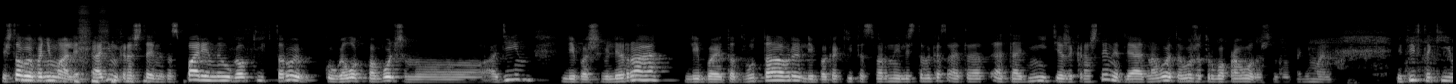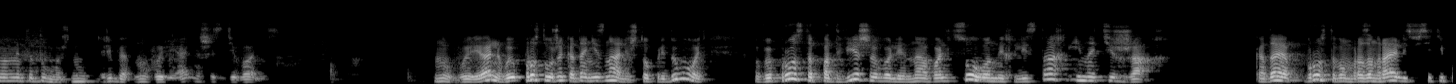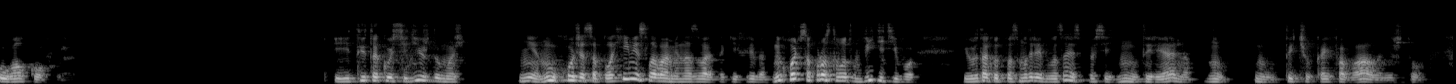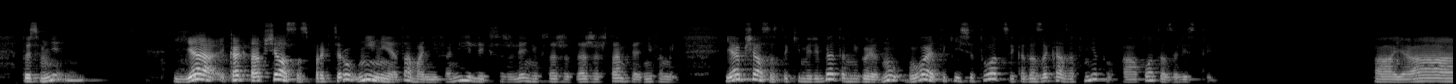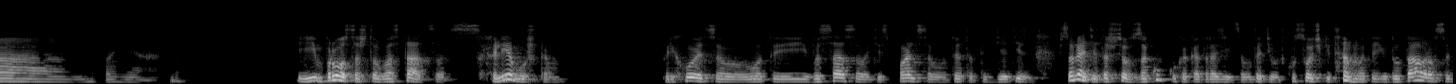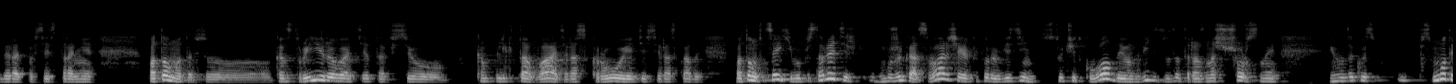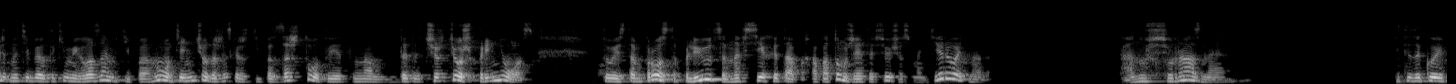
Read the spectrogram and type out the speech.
И чтобы вы понимали, один кронштейн это спаренные уголки, второй уголок побольше, но один, либо швеллера, либо это двутавры, либо какие-то сварные листовые косы. Это, это одни и те же кронштейны для одного и того же трубопровода, чтобы вы понимали. И ты в такие моменты думаешь, ну, ребят, ну вы реально же издевались. Ну, вы реально, вы просто уже когда не знали, что придумывать, вы просто подвешивали на вальцованных листах и на тяжах. Когда просто вам разонравились все типы уголков уже. И ты такой сидишь, думаешь, не, ну хочется плохими словами назвать таких ребят. Ну хочется просто вот увидеть его и вот так вот посмотреть в глаза и спросить, ну ты реально, ну, ну ты что, кайфовал или что? То есть мне, я как-то общался с проектировкой, не, не, там одни фамилии, к сожалению, сожалению, даже в штампе одни фамилии. Я общался с такими ребятами, мне говорят, ну, бывают такие ситуации, когда заказов нету, а оплата за листы. А я, «А, ну, понятно. И им просто, чтобы остаться с хлебушком, приходится вот и высасывать из пальца вот этот идиотизм. Представляете, это все в закупку как отразится, вот эти вот кусочки там этих дутавров собирать по всей стране, потом это все конструировать, это все комплектовать, раскроете все, раскладывать. Потом в цехе, вы представляете мужика, сварщика, который весь день стучит кувалдой, и он видит вот это разношерстные и он такой смотрит на тебя такими глазами, типа, ну, он тебе ничего даже не скажет, типа, за что ты это нам, этот чертеж принес? То есть там просто плюются на всех этапах, а потом же это все еще смонтировать надо. А оно же все разное. И ты такой,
